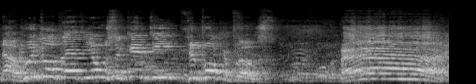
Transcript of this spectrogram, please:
Nou, goed opletten jongens, dan kent hij de bokkenproost. Brrr,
